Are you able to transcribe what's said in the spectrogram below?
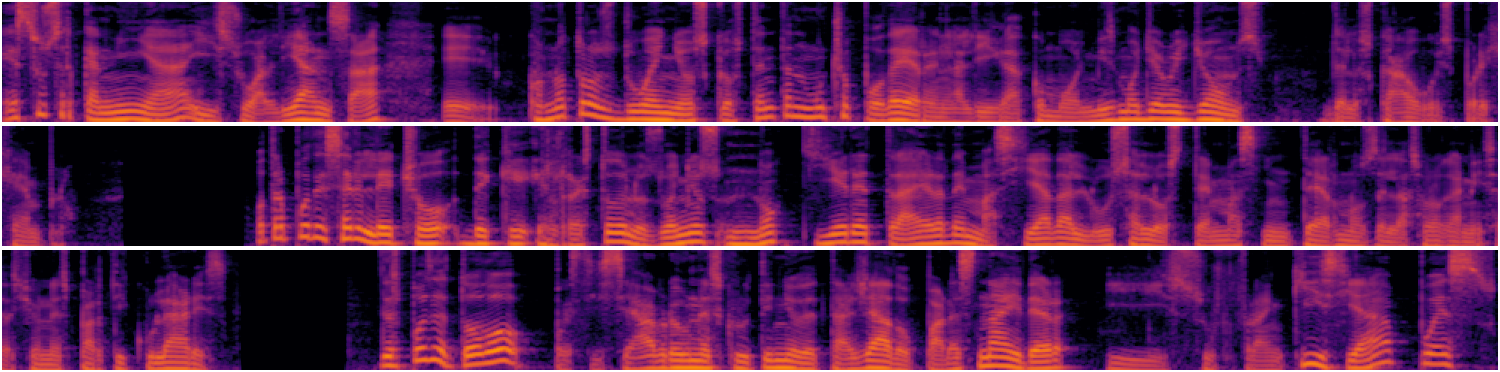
es su cercanía y su alianza eh, con otros dueños que ostentan mucho poder en la liga, como el mismo Jerry Jones de los Cowboys, por ejemplo. Otra puede ser el hecho de que el resto de los dueños no quiere traer demasiada luz a los temas internos de las organizaciones particulares. Después de todo, pues si se abre un escrutinio detallado para Snyder y su franquicia, pues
